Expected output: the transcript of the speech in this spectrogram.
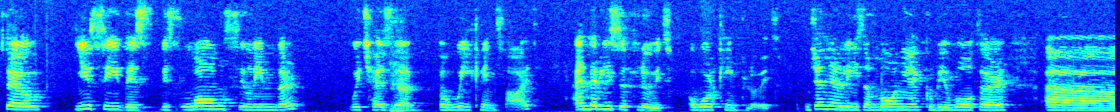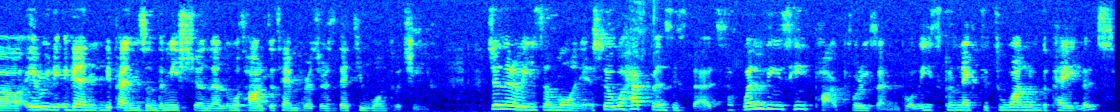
So you see this, this long cylinder, which has yeah. a, a wick inside, and there is a fluid, a working fluid. Generally, it's ammonia, it could be water. Uh, it really, again, depends on the mission and what are the temperatures that you want to achieve generally it's ammonia. So what happens is that when this heat pipe, for example, is connected to one of the payloads,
